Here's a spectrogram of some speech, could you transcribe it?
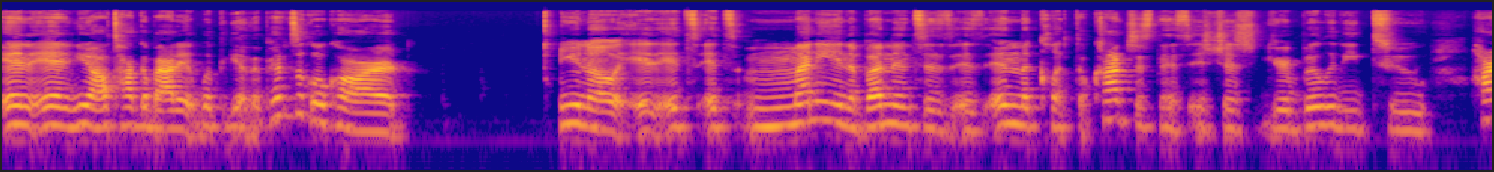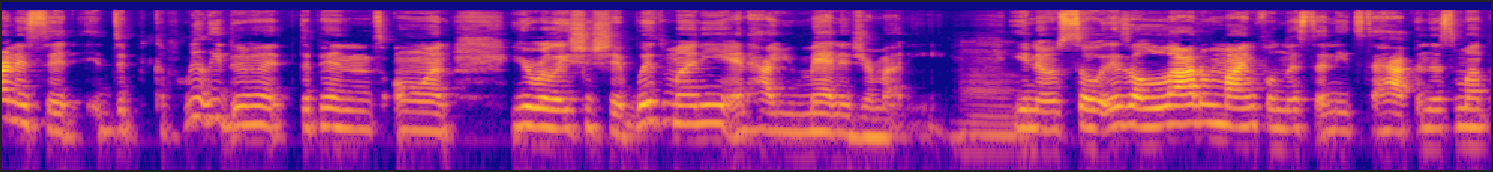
and and you know, I'll talk about it with the other pentacle card you know it, it's it's money in abundance is, is in the collective consciousness. It's just your ability to harness it. It de- completely de- depends on your relationship with money and how you manage your money. You mm. know so there's a lot of mindfulness that needs to happen this month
